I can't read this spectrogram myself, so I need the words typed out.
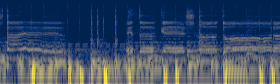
shtë er, të kesh në dora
